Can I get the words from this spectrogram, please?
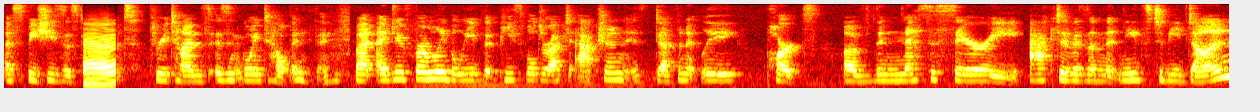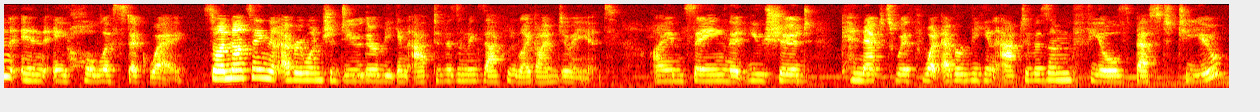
a speciesist three times isn't going to help anything. But I do firmly believe that peaceful direct action is definitely part of the necessary activism that needs to be done in a holistic way. So I'm not saying that everyone should do their vegan activism exactly like I'm doing it. I am saying that you should connect with whatever vegan activism feels best to you,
